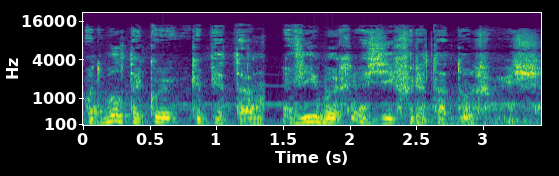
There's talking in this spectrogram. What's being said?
Вот был такой капитан Вибах Зигфрид Адольфович.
